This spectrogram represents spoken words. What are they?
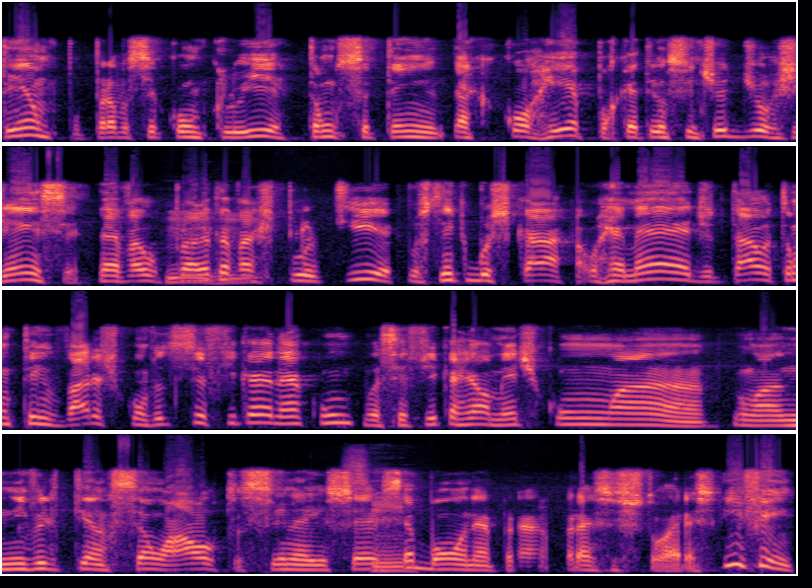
tempo para você concluir. Então você tem né, que correr, porque tem um sentido de urgência, né, vai, o planeta uhum. vai explodir, você tem que buscar o remédio e tal. Então tem vários conflitos, você fica, né, com. Você fica realmente com uma, um nível de tensão alto, assim, né? Isso é, isso é bom, né, para essas histórias. Enfim,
